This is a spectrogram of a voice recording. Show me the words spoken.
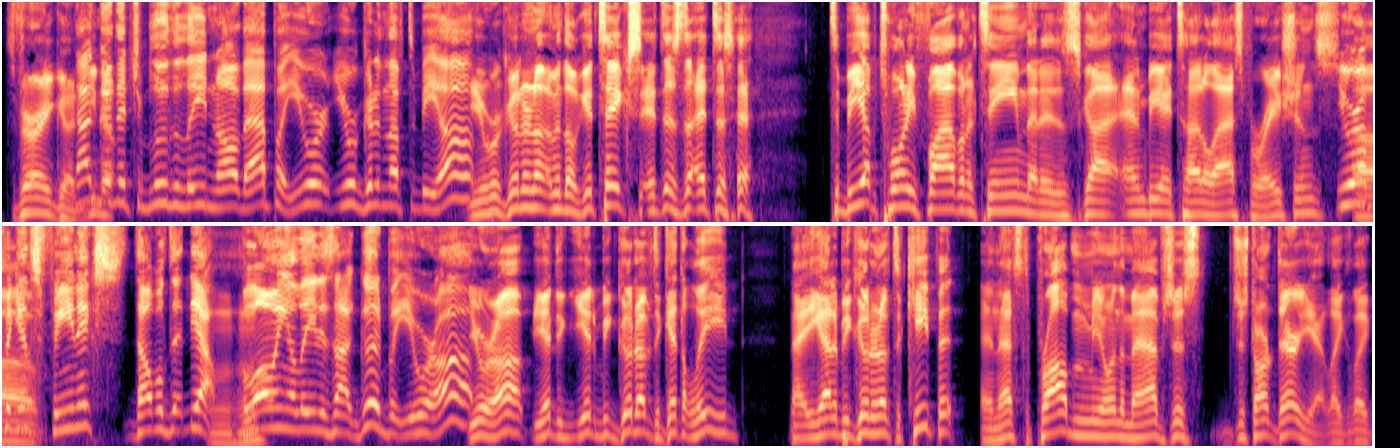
It's very good. Not You good know- that you blew the lead and all that, but you were you were good enough to be up. You were good enough. I mean, look, it takes it does it does to be up 25 on a team that has got NBA title aspirations. You were up uh, against Phoenix, double di- yeah. Mhm. Blowing a lead is not good, but you were up. You were up. You had to you had to be good enough to get the lead. Now you got to be good enough to keep it, and that's the problem. You know, and the Mavs just just aren't there yet. Like like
